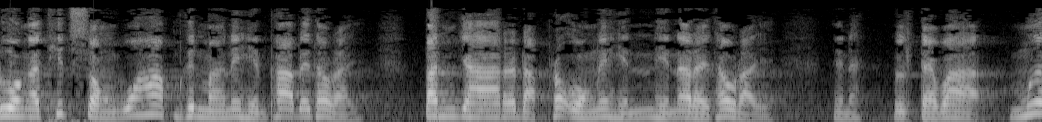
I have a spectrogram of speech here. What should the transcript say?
ดวงอาทิตย์ส่องวาบขึ้นมาเนี่ยเห็นภาพได้เท่าไหร่ ปัญญาระดับพระองค์เนี่ยเห็นเห็นอะไรเท่าไหร่เนี่ยนะแต่ว่าเมื่อ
